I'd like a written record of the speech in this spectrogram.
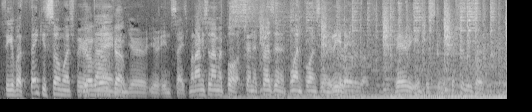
Sige po, thank you so much for your You're time and welcome. your, your insights. Maraming salamat po, Senate President Juan Ponce Enrile. Very interesting, especially the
